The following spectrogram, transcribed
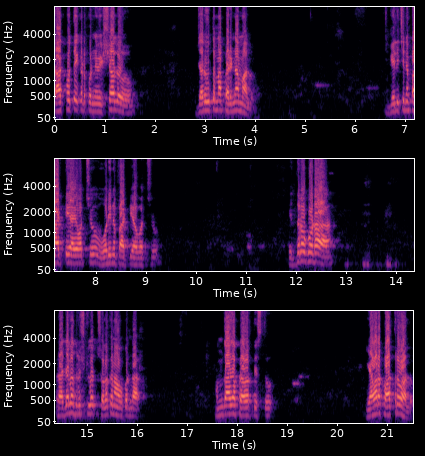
కాకపోతే ఇక్కడ కొన్ని విషయాలు జరుగుతున్న పరిణామాలు. గెలిచిన పార్టీ అవ్వచ్చు ఓడిన పార్టీ అవ్వచ్చు ఇద్దరు కూడా ప్రజల దృష్టిలో చులకన అవ్వకుండా హుందాగా ప్రవర్తిస్తూ ఎవరి పాత్ర వాళ్ళు?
